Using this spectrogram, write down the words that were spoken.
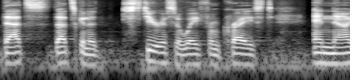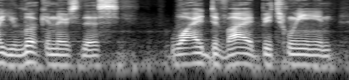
that's that's going to steer us away from Christ." And now you look and there's this wide divide between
